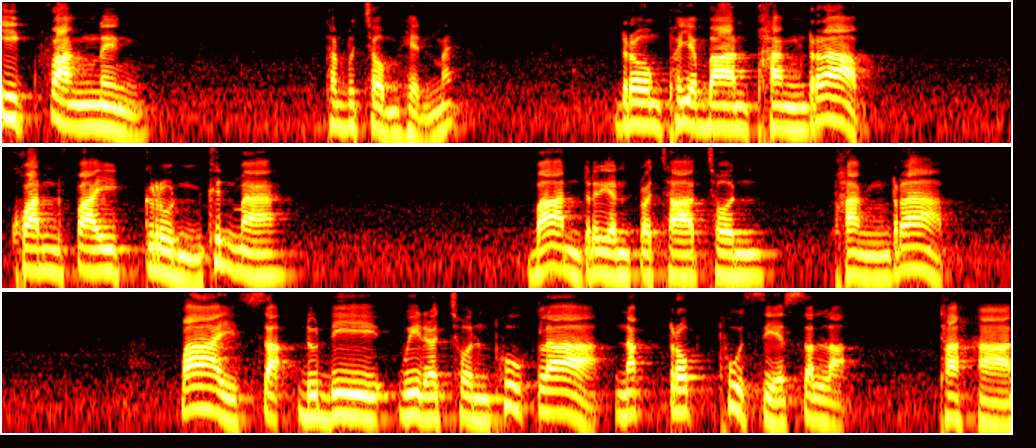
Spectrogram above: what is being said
อีกฝั่งหนึ่ง ท่านผู้ชมเห็นไหม โรงพยาบาลพังราบ ควันไฟกรุ่นขึ้นมา บ้านเรือนประชาชน พังราบ ป้ายสะดุดีวีรชนผู้กล้านักรบผู้เสียสละ ทหาร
